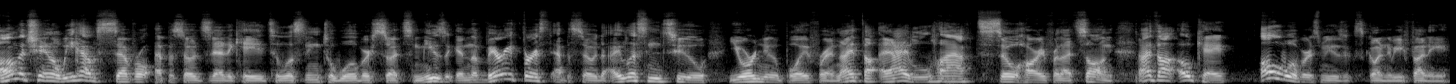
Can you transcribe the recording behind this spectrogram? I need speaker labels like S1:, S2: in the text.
S1: On the channel, we have several episodes dedicated to listening to Wilbur Soot's music. And the very first episode, I listened to Your New Boyfriend. I thought, and I laughed so hard for that song. And I thought, okay, all Wilbur's music's going to be funny.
